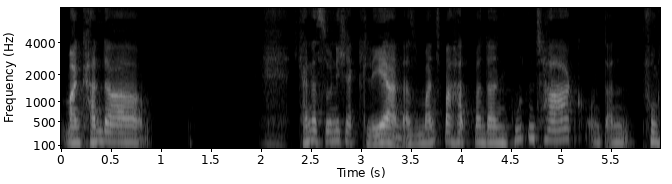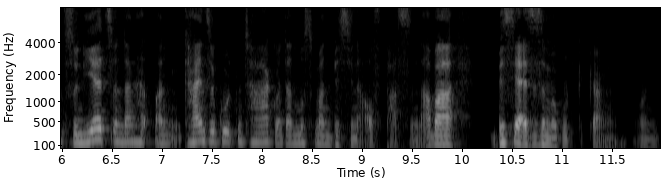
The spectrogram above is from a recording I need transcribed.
man kann da, ich kann das so nicht erklären. Also manchmal hat man da einen guten Tag und dann funktioniert's und dann hat man keinen so guten Tag und dann muss man ein bisschen aufpassen. Aber bisher ist es immer gut gegangen. Und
